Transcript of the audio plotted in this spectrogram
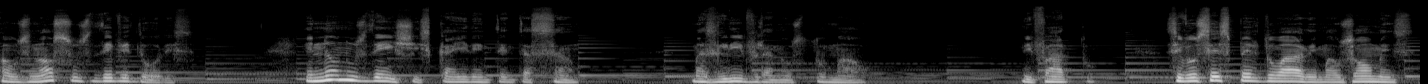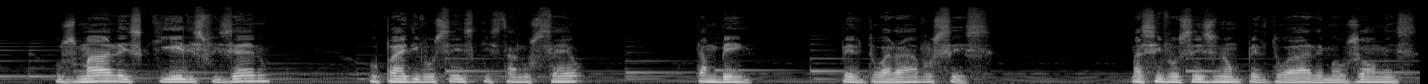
aos nossos devedores. E não nos deixes cair em tentação, mas livra-nos do mal. De fato, se vocês perdoarem aos homens os males que eles fizeram, o Pai de vocês que está no céu também perdoará a vocês. Mas se vocês não perdoarem aos homens,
